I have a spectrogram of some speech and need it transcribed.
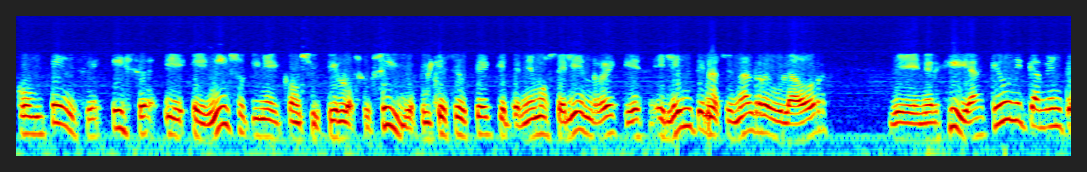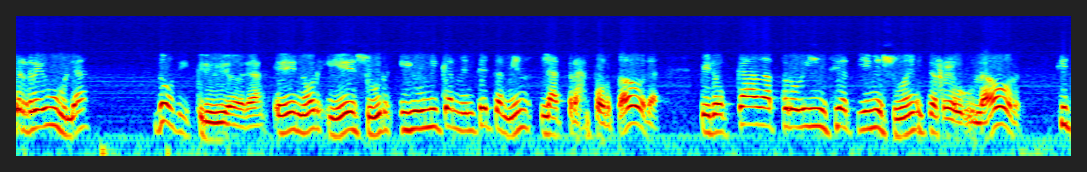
compense, esa, eh, en eso tiene que consistir los subsidios. Fíjese usted que tenemos el ENRE, que es el Ente Nacional Regulador de energía que únicamente regula dos distribuidoras, Edenor y Edesur, y únicamente también la transportadora. Pero cada provincia tiene su ente regulador, que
